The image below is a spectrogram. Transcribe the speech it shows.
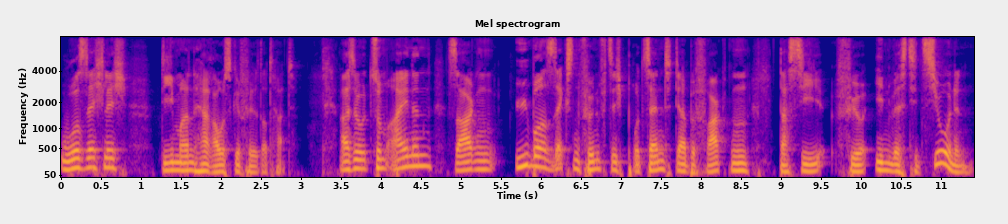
ursächlich, die man herausgefiltert hat. Also zum einen sagen über 56 Prozent der Befragten, dass sie für Investitionen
